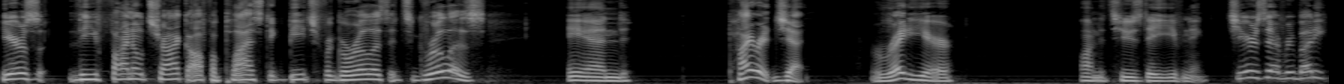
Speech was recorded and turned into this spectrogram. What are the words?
Here's the final track off of Plastic Beach for Gorillaz. It's Gorillaz and Pirate Jet right here on a Tuesday evening. Cheers, everybody.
